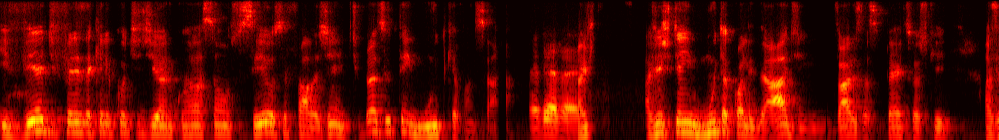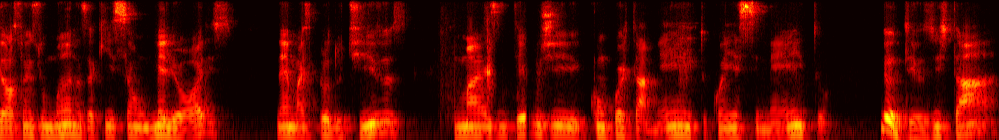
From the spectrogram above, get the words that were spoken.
e vê a diferença daquele cotidiano com relação ao seu, você fala, gente, o Brasil tem muito que avançar. É verdade. A gente a gente tem muita qualidade em vários aspectos. Eu acho que as relações humanas aqui são melhores, né, mais produtivas, mas em termos de comportamento, conhecimento, meu Deus, a gente está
